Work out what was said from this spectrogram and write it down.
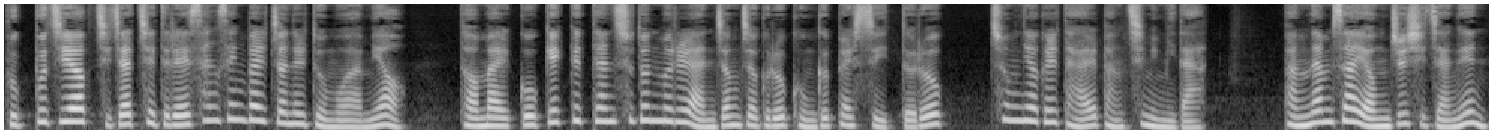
북부 지역 지자체들의 상생 발전을 도모하며 더 맑고 깨끗한 수돗물을 안정적으로 공급할 수 있도록 총력을 다할 방침입니다. 박남사 영주시장은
